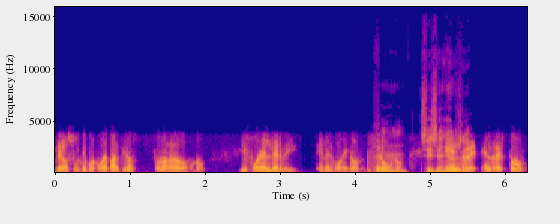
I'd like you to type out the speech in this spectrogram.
de los últimos nueve partidos solo ha ganado uno y fue en el derby, en el Molinón, 0-1. sí, señor, el, resto,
